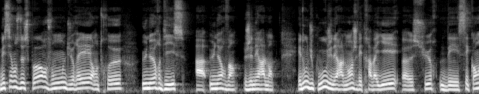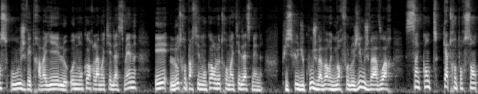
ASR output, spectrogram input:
mes séances de sport vont durer entre 1h10 à 1h20 généralement. Et donc du coup, généralement, je vais travailler euh, sur des séquences où je vais travailler le haut de mon corps la moitié de la semaine et l'autre partie de mon corps l'autre moitié de la semaine. Puisque du coup, je vais avoir une morphologie où je vais avoir 54%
